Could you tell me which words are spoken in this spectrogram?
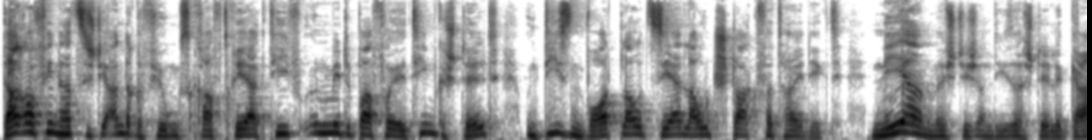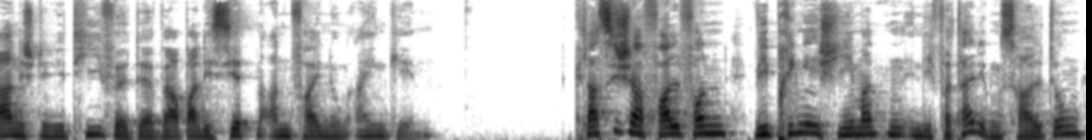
Daraufhin hat sich die andere Führungskraft reaktiv unmittelbar vor ihr Team gestellt und diesen Wortlaut sehr lautstark verteidigt. Näher möchte ich an dieser Stelle gar nicht in die Tiefe der verbalisierten Anfeindung eingehen. Klassischer Fall von, wie bringe ich jemanden in die Verteidigungshaltung,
